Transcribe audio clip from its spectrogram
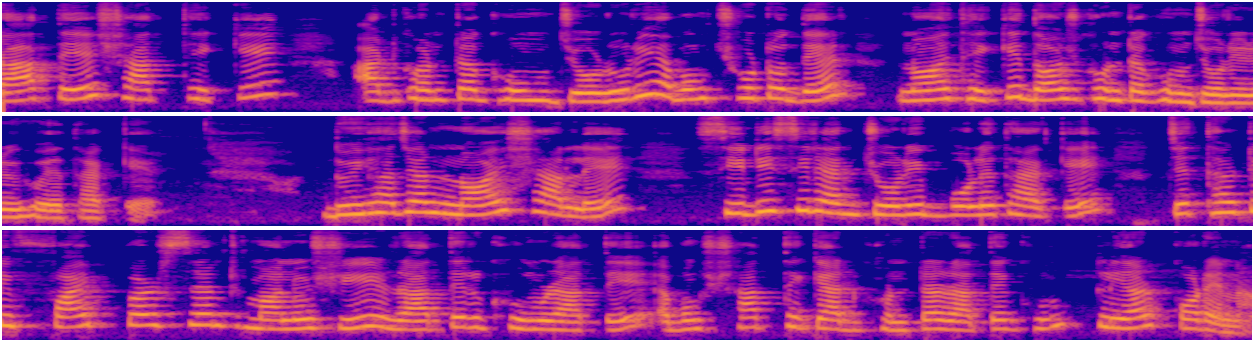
রাতে সাত থেকে আট ঘণ্টা ঘুম জরুরি এবং ছোটদের নয় থেকে দশ ঘণ্টা ঘুম জরুরি হয়ে থাকে। দুই হাজার নয় সালে সিডিসির এক জরিপ বলে থাকে যে থার্টি ফাইভ পারসেন্ট মানুষই রাতের ঘুম রাতে এবং সাত থেকে আট ঘণ্টা রাতে ঘুম ক্লিয়ার করে না।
